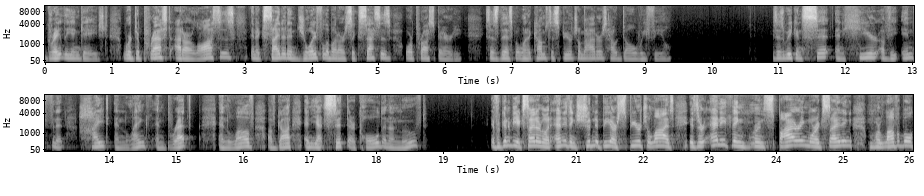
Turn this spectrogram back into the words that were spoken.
greatly engaged. We're depressed at our losses and excited and joyful about our successes or prosperity. He says this, but when it comes to spiritual matters, how dull we feel. He says we can sit and hear of the infinite height and length and breadth and love of God and yet sit there cold and unmoved. If we're going to be excited about anything, shouldn't it be our spiritual lives? Is there anything more inspiring, more exciting, more lovable,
